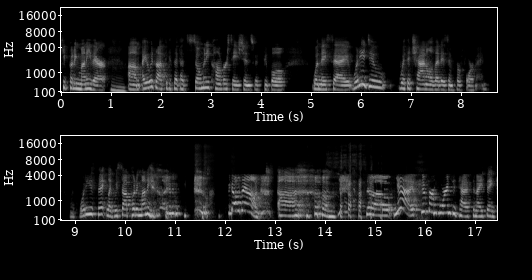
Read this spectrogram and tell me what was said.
keep putting money there. Mm. Um, I always laugh because I've had so many conversations with people when they say, "What do you do with a channel that isn't performing?" I'm like, what do you think? Like, we stop putting money. we double down. Um, so yeah, it's super important to test, and I think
